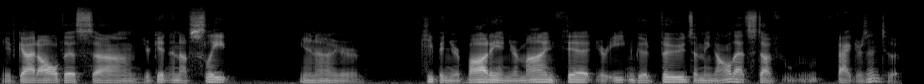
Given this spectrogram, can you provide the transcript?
You've got all this, um, you're getting enough sleep. You know, you're keeping your body and your mind fit. You're eating good foods. I mean, all that stuff factors into it.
